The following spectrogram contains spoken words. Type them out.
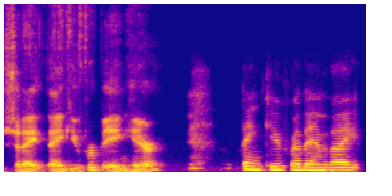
Shanae, thank you for being here. Thank you for the invite.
